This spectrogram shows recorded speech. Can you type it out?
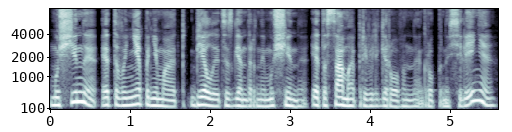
Мужчины этого не понимают. Белые цисгендерные мужчины — это самая привилегированная группа населения.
